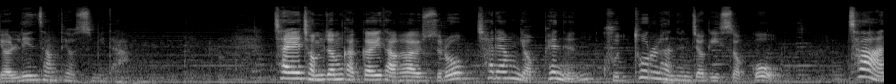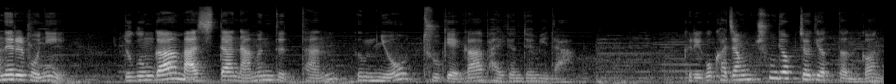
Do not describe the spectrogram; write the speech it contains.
열린 상태였습니다. 차에 점점 가까이 다가갈수록 차량 옆에는 구토를 한 흔적이 있었고 차 안에를 보니 누군가 마시다 남은 듯한 음료 두 개가 발견됩니다. 그리고 가장 충격적이었던 건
